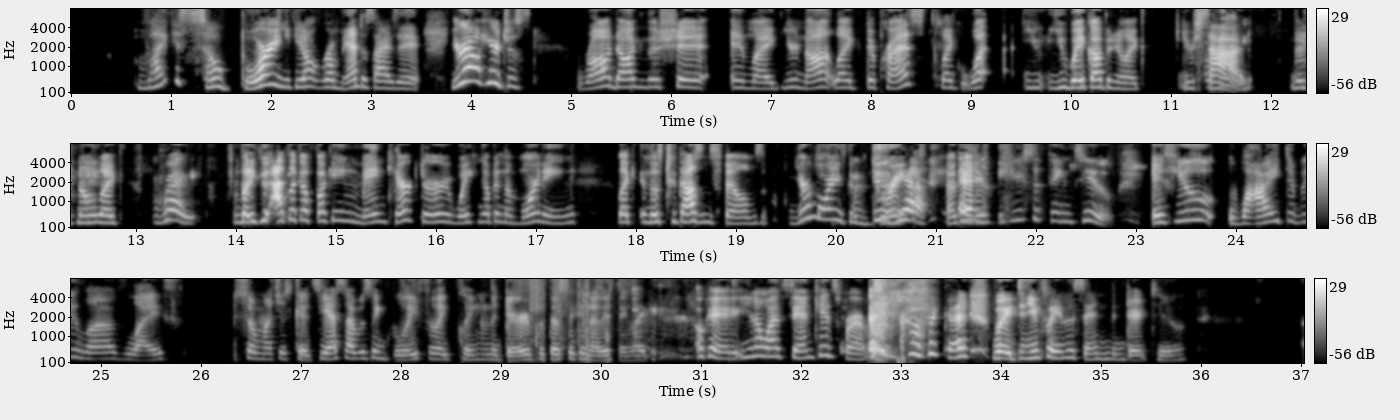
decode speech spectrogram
life is so boring if you don't romanticize it. You're out here just raw dogging this shit, and like, you're not like depressed. Like, what? You you wake up and you're like, you're sad. There's no like right. but if you act like a fucking main character waking up in the morning, like in those 2000s films, your morning's gonna be great. yeah. Okay. And here's the thing too. If you why did we love life so much as kids? Yes, I was like bullied for like playing in the dirt, but that's like another thing. Like Okay. You know what? Sand kids forever. Oh my god. Wait, did you play in the sand and dirt too?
